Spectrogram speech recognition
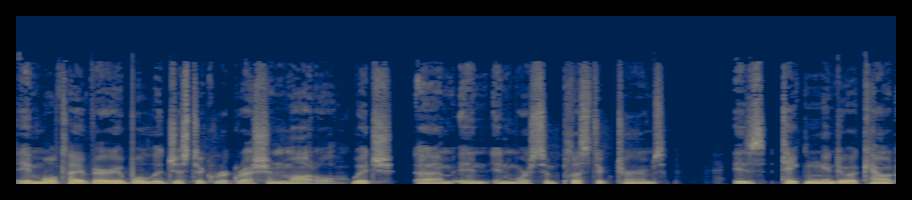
a multivariable logistic regression model, which, um, in, in more simplistic terms, is taking into account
